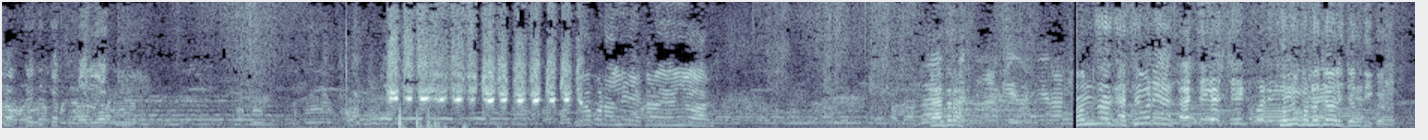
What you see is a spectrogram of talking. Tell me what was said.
şapka dikkat खोलो खोलो जाली जल्दी करो।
